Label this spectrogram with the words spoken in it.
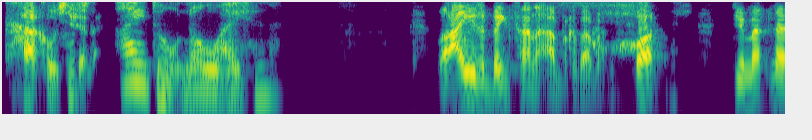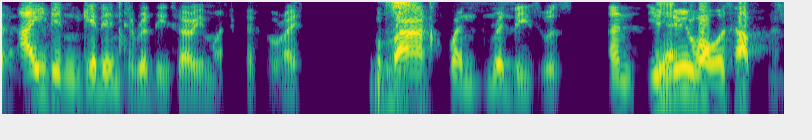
Taco chips. I don't know. why. Well, I was a big fan of Abracadabra, but do you remember? Now, I didn't get into Ridley's very much, pickle, right? But mm. back when Ridley's was, and you Yeah. knew what was happening.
